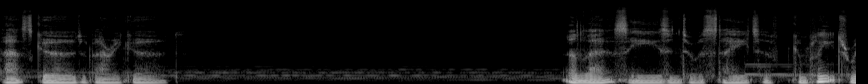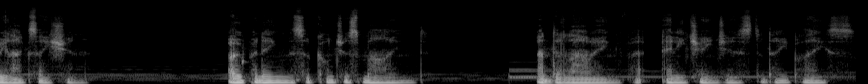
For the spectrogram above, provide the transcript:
That's good, very good. And let's ease into a state of complete relaxation, opening the subconscious mind and allowing for any changes to take place.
